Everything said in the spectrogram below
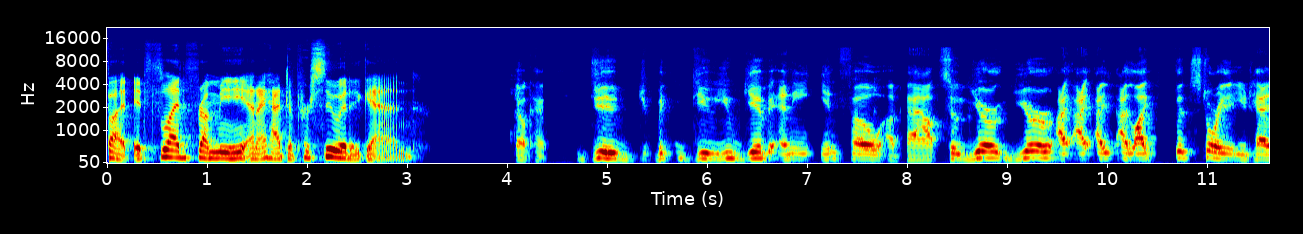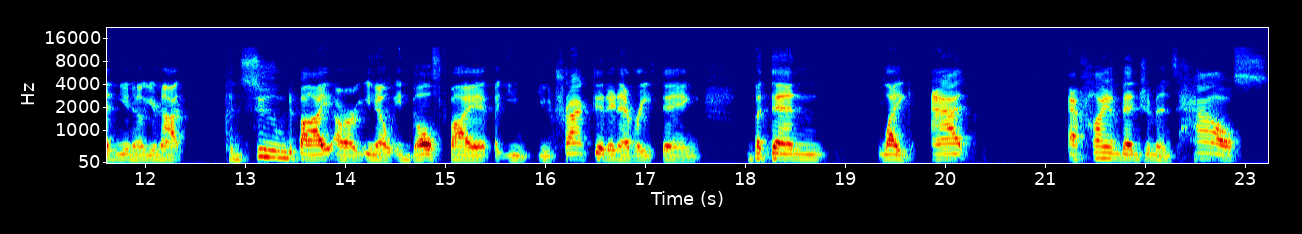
but it fled from me and I had to pursue it again. Okay. Do do you give any info about so you're you're I I I like the story that you'd had, you know, you're not consumed by or you know engulfed by it, but you you tracked it and everything. But then like at at Chaim Benjamin's house,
